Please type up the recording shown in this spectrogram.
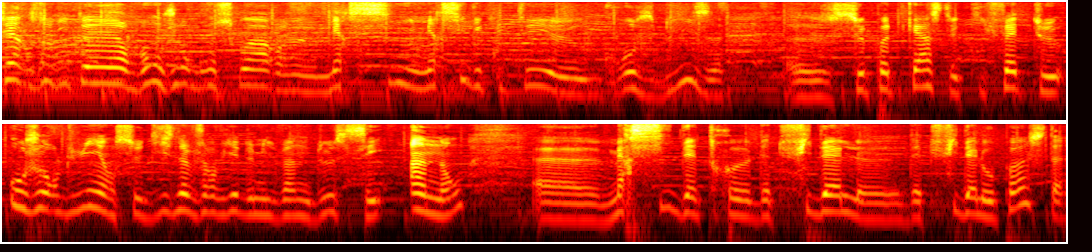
Chers auditeurs, bonjour, bonsoir, euh, merci, merci d'écouter euh, Grosse Bise. Euh, ce podcast qui fête aujourd'hui, en ce 19 janvier 2022, c'est un an. Euh, merci d'être fidèle d'être fidèle au poste.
